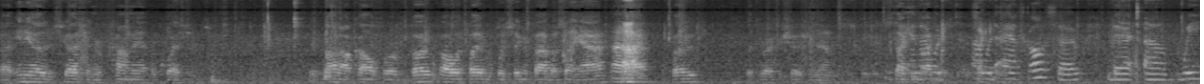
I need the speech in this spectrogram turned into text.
Uh, any other discussion or comment or questions? If not, I'll call for a vote. All in favor, please signify by saying aye. Aye. Opposed? Let the record show unanimous. Thank you, And I would, I would ask also that uh, we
